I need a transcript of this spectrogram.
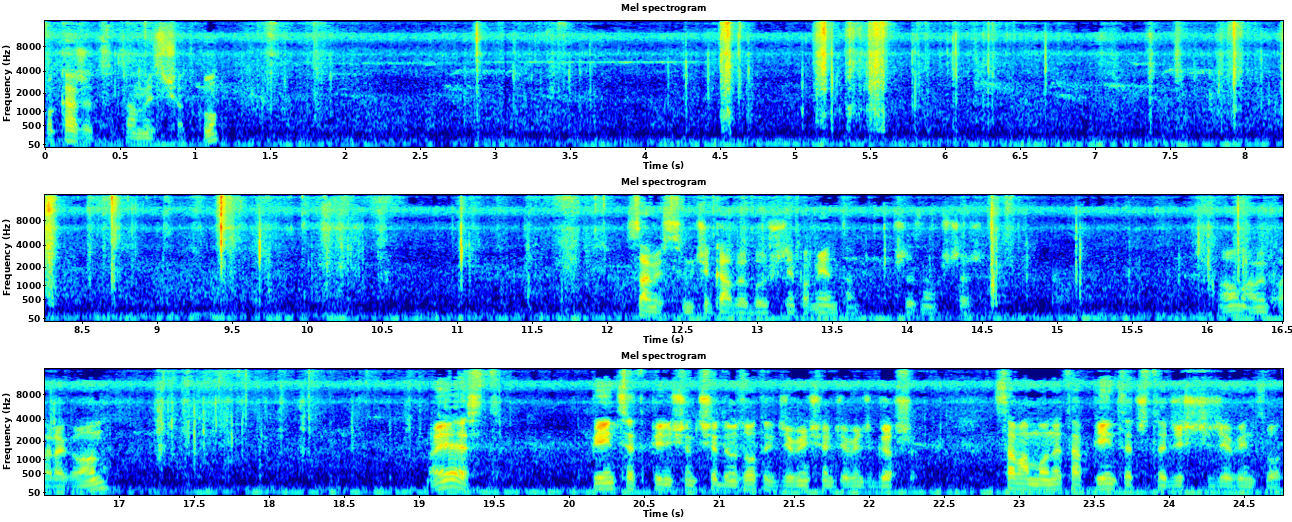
pokażę co tam jest w środku. Sam jestem ciekawy, bo już nie pamiętam, przyznam szczerze. O, mamy paragon. No jest. 557 zł 99 groszy. Sama moneta 549 zł.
